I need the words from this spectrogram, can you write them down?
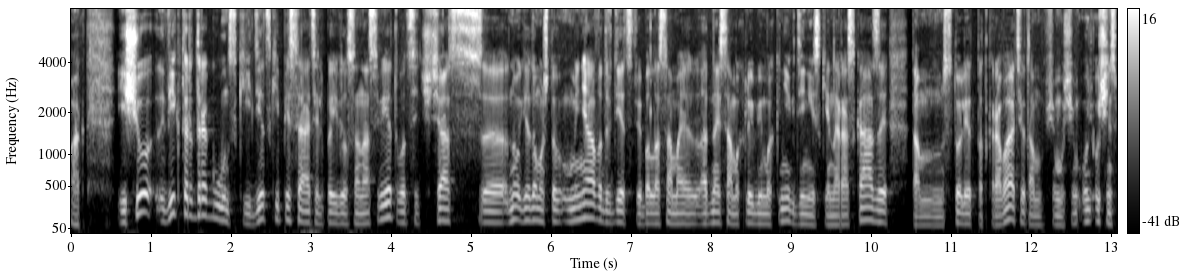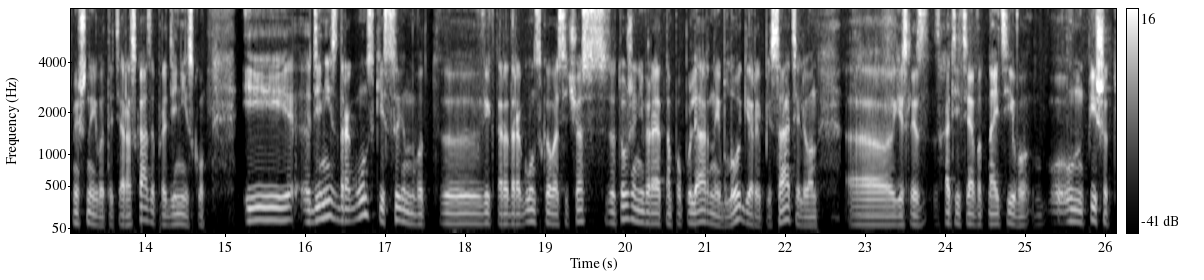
Факт. Еще Виктор Драгунский, детский писатель, появился на свет. Вот сейчас, э, ну, я думаю, что у меня вот в детстве была самая, одна из самых любимых книг Денискины рассказы, там «Сто лет под кроватью», там, в общем, очень, очень смешные вот эти рассказы про Дениску. И Денис Драгунский, сын вот э, Виктора Драгунского, сейчас тоже невероятно популярный блогер и писатель. Он, э, если хотите вот найти его, он пишет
